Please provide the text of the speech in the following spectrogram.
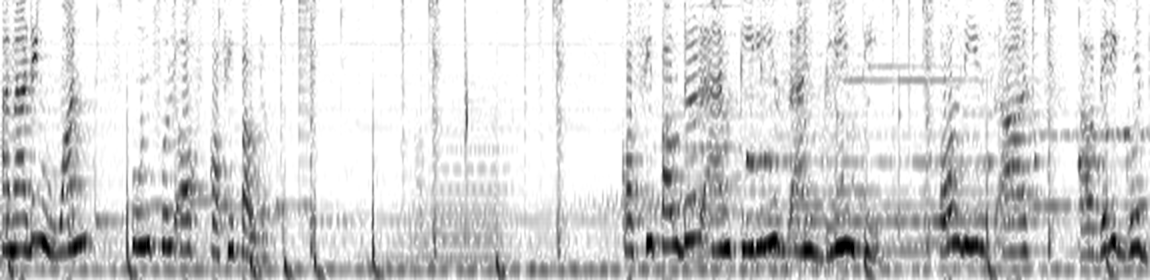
I'm adding one spoonful of coffee powder. Coffee powder and tea leaves and green tea. All these are uh, very good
